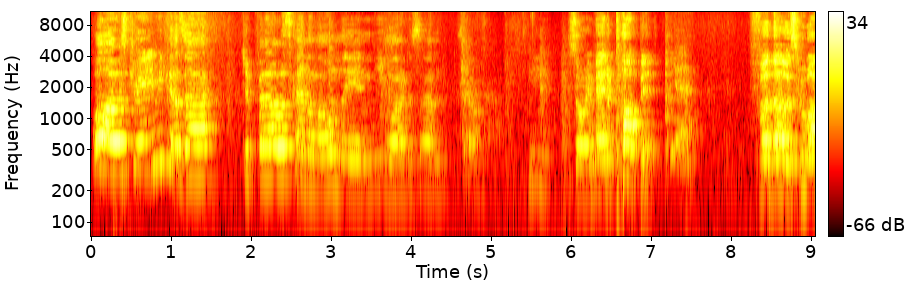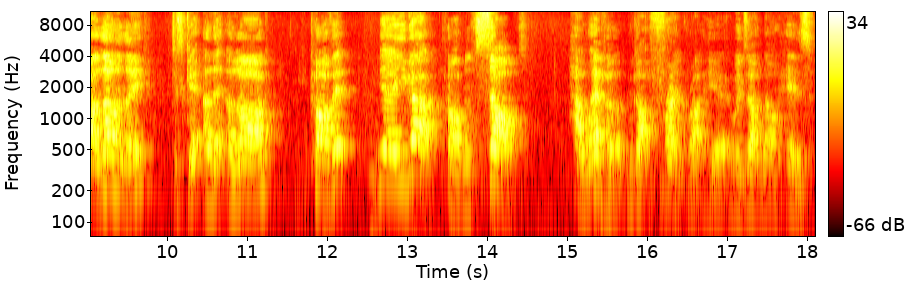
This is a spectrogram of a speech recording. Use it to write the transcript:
Well, I was created because uh, Geppetto was kind of lonely and he wanted a son, so he, So he made a puppet. yeah. For those who are lonely, just get a, a log, carve it, there you go. Problem solved. However, we got Frank right here, and we don't know his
